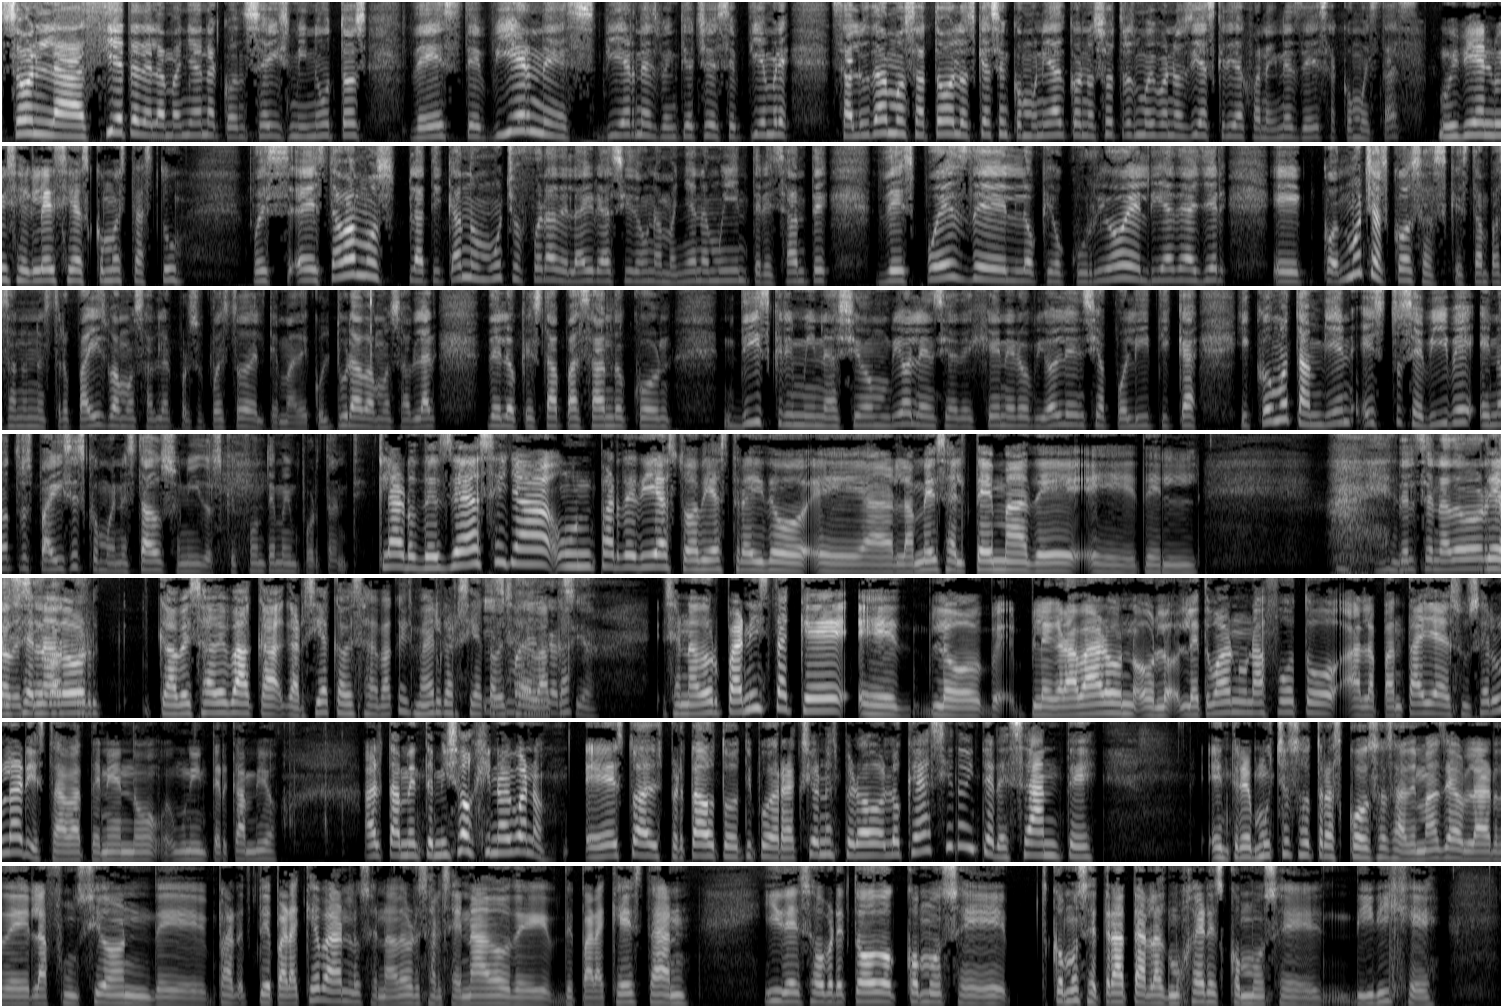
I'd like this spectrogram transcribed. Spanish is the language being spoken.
Son las 7 de la mañana con 6 minutos de este viernes, viernes 28 de septiembre. Saludamos a todos los que hacen comunidad con nosotros. Muy buenos días, querida Juana Inés de ESA. ¿Cómo estás? Muy bien, Luisa Iglesias. ¿Cómo estás tú? Pues eh, estábamos platicando mucho fuera del aire, ha sido una mañana muy interesante después de lo que ocurrió el día de ayer eh, con muchas cosas que están pasando en nuestro país. Vamos a hablar, por supuesto, del tema de cultura, vamos a hablar de lo que está pasando con discriminación, violencia de género, violencia política y cómo también esto se vive en otros países como en Estados Unidos, que fue un tema importante. Claro, desde hace ya un par de días tú habías traído eh, a la mesa el tema de, del del senador del Cabeza senador de Vaca. Cabeza de Vaca, García Cabeza de Vaca, Ismael García Cabeza de Vaca. Senador panista que eh, lo, le grabaron o le tomaron una foto a la pantalla de su celular y estaba teniendo un intercambio altamente misógino y bueno, esto ha despertado todo tipo de reacciones, pero lo que ha sido interesante entre muchas otras cosas, además de hablar de la función de para, de para qué van los senadores al Senado, de, de para qué están y de sobre todo cómo se cómo se trata a las mujeres, cómo se dirige,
